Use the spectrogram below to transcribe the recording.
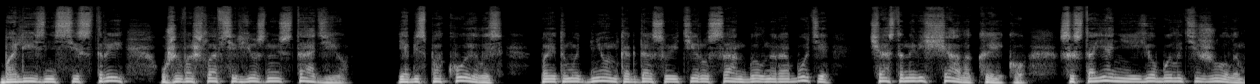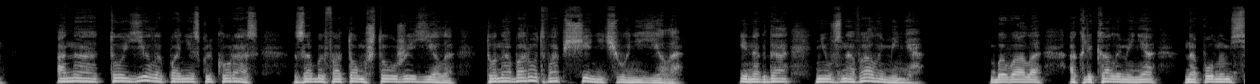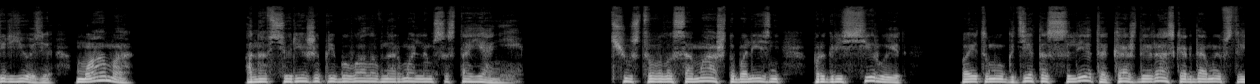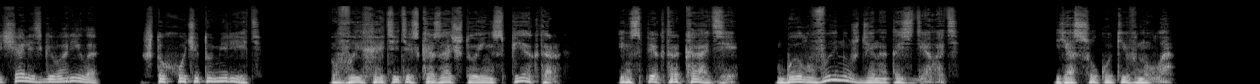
Болезнь сестры уже вошла в серьезную стадию. Я беспокоилась, поэтому днем, когда Суетиру Сан был на работе, часто навещала Кейку. Состояние ее было тяжелым. Она то ела по нескольку раз, забыв о том, что уже ела, то, наоборот, вообще ничего не ела иногда не узнавала меня. Бывало, окликала меня на полном серьезе «Мама!». Она все реже пребывала в нормальном состоянии. Чувствовала сама, что болезнь прогрессирует, поэтому где-то с лета каждый раз, когда мы встречались, говорила, что хочет умереть. «Вы хотите сказать, что инспектор, инспектор Кадзи, был вынужден это сделать?» Я суку кивнула.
